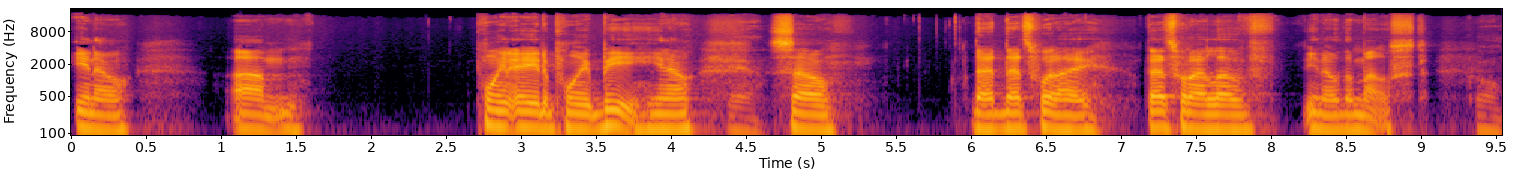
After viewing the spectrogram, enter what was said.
you know, um, point A to point B. You know, Yeah. so that that's what I that's what I love. You know, the most. Cool.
